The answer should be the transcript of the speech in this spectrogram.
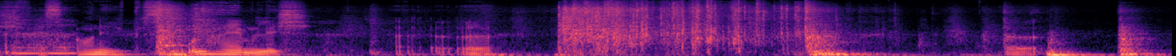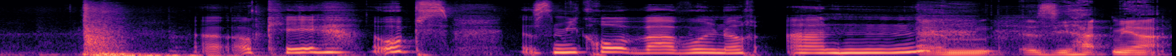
Ich weiß äh, auch nicht, bisschen unheimlich. Äh, äh, äh, okay, ups, das Mikro war wohl noch an. ähm, sie hat mir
